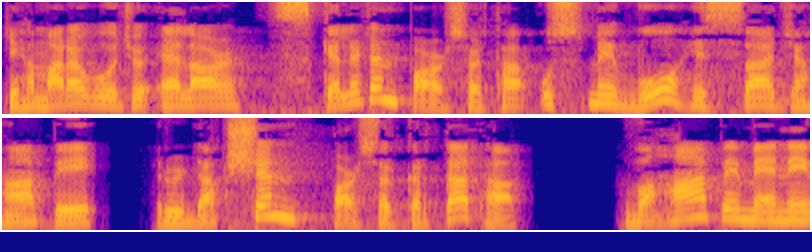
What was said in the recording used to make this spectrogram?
کہ ہمارا وہ جو ایل آر اسکیلیٹن پارسر تھا، اس میں وہ حصہ جہاں پہ ریڈکشن پارسر کرتا تھا، وہاں پہ میں نے،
